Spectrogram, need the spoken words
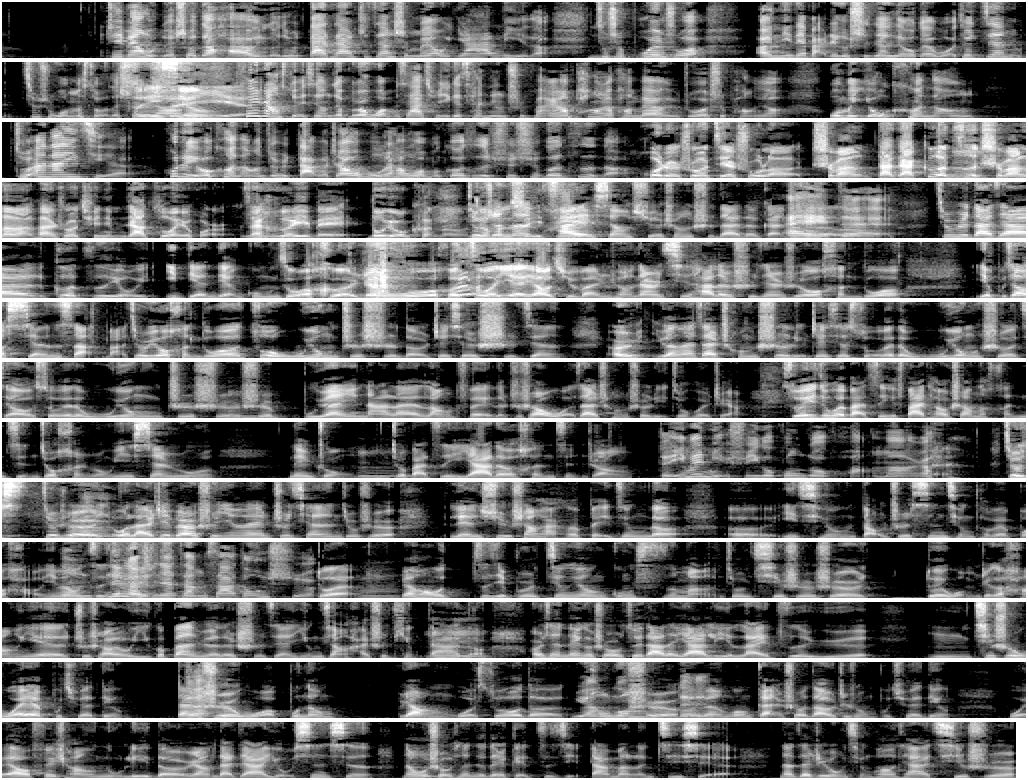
这边我觉得社交还有一个就是大家之间是没有压力的，就是嗯不会说啊、你得把这个时间留给我，就见就是我们所谓的社交随性非常随性。就比如我们仨去一个餐厅吃饭，然后碰着旁边有一桌是朋友，我们有可能就是按在一起。或者有可能就是打个招呼，然后我们各自去吃各自的，或者说结束了，吃完大家各自嗯吃完了晚饭，说去你们家坐一会儿，再喝一杯，都有可能，就真的。太像学生时代的感觉了。哎，对，就是大家各自有一点点工作和任务和作业要去完成，但是其他的时间是有很多，也不叫闲散吧，就是有很多做无用之事的这些时间。而原来在城市里，这些所谓的无用社交、所谓的无用之事是不愿意拿来浪费的，至少我在城市里就会这样，所以就会把自己发条上的很紧，就很容易陷入那种就把自己压得很紧张。对，因为你是一个工作狂嘛，然后就 就是我来这边是因为之前就是连续上海和北京的呃疫情导致心情特别不好，因为我自己那段时间咱们仨都是，对，然后我自己不是经营公司嘛，就是其实是对我们这个行业至少有一个半月的时间影响还是挺大的，嗯。而且那个时候最大的压力来自于，嗯，其实我也不确定，但是我不能让我所有的同事和员工感受到这种不确定。我要非常努力的让大家有信心，那我嗯首先就得给自己打满了鸡血。那在这种情况下，其实，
